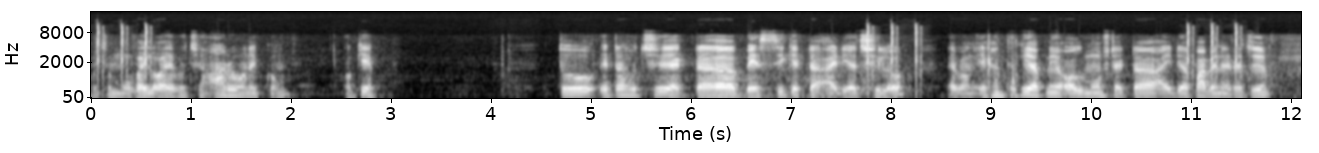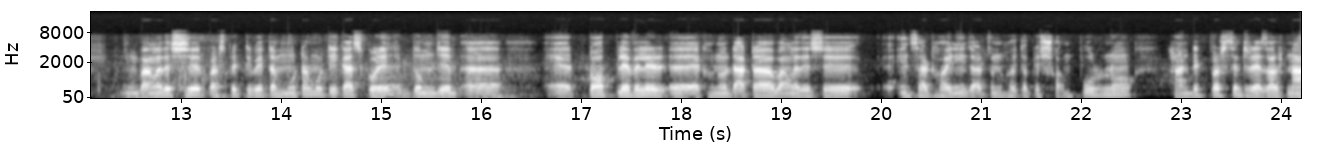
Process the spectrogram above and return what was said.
হচ্ছে মোবাইল ওয়েব হচ্ছে আরও অনেক কম ওকে তো এটা হচ্ছে একটা বেসিক একটা আইডিয়া ছিল এবং এখান থেকে আপনি অলমোস্ট একটা আইডিয়া পাবেন এটা যে বাংলাদেশের পার্সপেক্টিভে এটা মোটামুটি কাজ করে একদম যে টপ লেভেলের এখনও ডাটা বাংলাদেশে ইনসার্ট হয়নি, যার জন্য হয়তো আপনি সম্পূর্ণ হান্ড্রেড পার্সেন্ট রেজাল্ট না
